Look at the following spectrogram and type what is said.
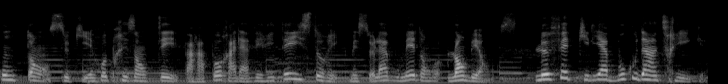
comptant ce qui est représenté par rapport à la vérité historique, mais cela vous met dans l'ambiance. Le fait qu'il y a beaucoup d'intrigues,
